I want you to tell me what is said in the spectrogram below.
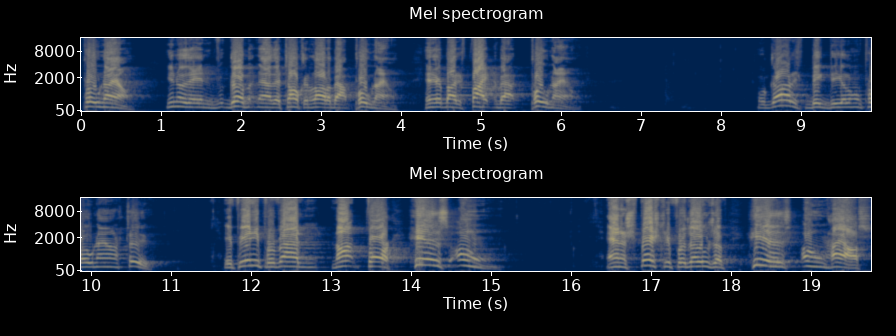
pronoun. You know, in government now they're talking a lot about pronoun, and everybody's fighting about pronouns. Well, God is a big deal on pronouns too. If any provide not for his own, and especially for those of his own house,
